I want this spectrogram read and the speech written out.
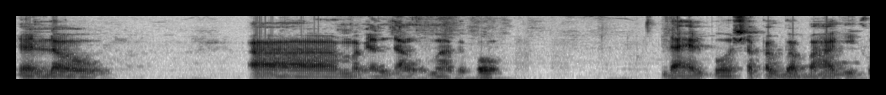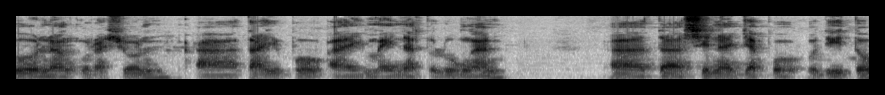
Hello. Ah, magandang umaga po. Dahil po sa pagbabahagi ko ng orasyon, ah, tayo po ay may natulungan at ah, sinadya po ako dito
